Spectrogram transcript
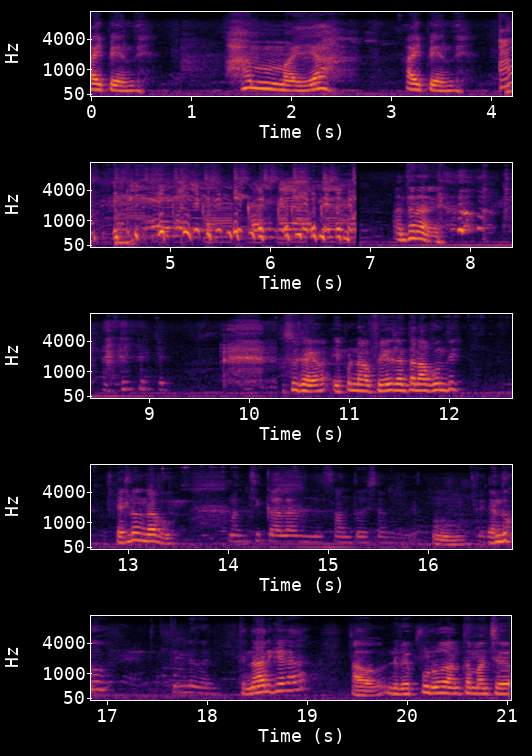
అయిపోయింది. అమ్మయ్యా అయిపోయింది. అంతేనా? సుజయ్ ఇప్పుడు నా ఫేస్ ఎంత నవ్వు ఉంది? ఎట్లుంది నవ్వు మంచి ఉంది సంతోషంగా. ఎందుకు? తిన్నదాన్ని తినడానికే కదా? అవు నువ్వెప్పుడు రోజు అంత మంచిగా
